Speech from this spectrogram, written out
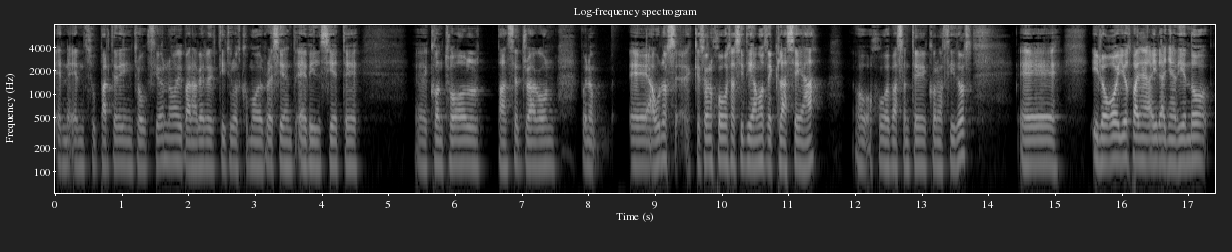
en, en, su parte de introducción, ¿no? Y van a ver títulos como Resident Evil 7, Control, Panzer Dragon. Bueno, algunos que son juegos así, digamos, de clase A o juegos bastante conocidos. Eh, y luego ellos van a ir añadiendo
